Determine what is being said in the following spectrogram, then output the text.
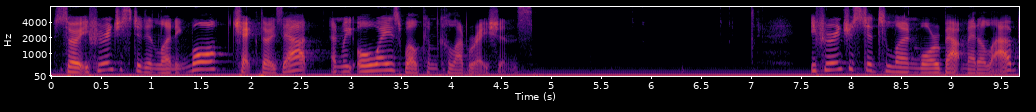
so if you're interested in learning more, check those out, and we always welcome collaborations. If you're interested to learn more about MetaLab,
